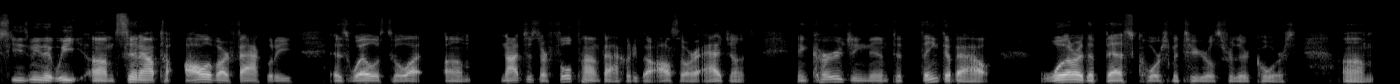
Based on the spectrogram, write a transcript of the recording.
excuse me, that we um, sent out to all of our faculty as well as to a lot, um, not just our full-time faculty, but also our adjuncts, encouraging them to think about what are the best course materials for their course. Um,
